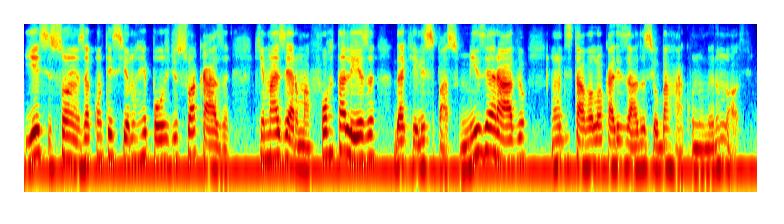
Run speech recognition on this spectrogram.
e esses sonhos aconteciam no repouso de sua casa, que mais era uma fortaleza daquele espaço miserável onde estava localizado seu barraco número 9.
